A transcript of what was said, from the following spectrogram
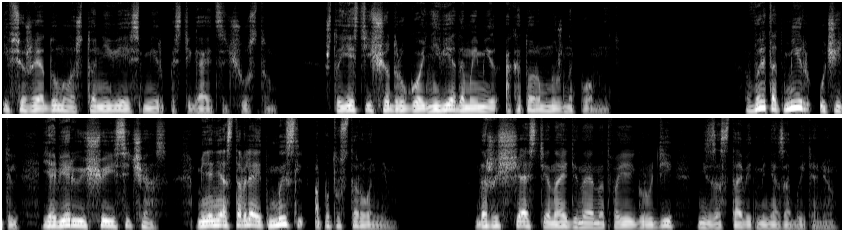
И все же я думала, что не весь мир постигается чувством, что есть еще другой, неведомый мир, о котором нужно помнить. В этот мир, учитель, я верю еще и сейчас. Меня не оставляет мысль о потустороннем. Даже счастье, найденное на твоей груди, не заставит меня забыть о нем.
